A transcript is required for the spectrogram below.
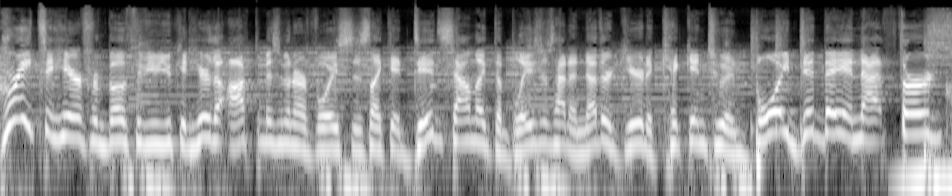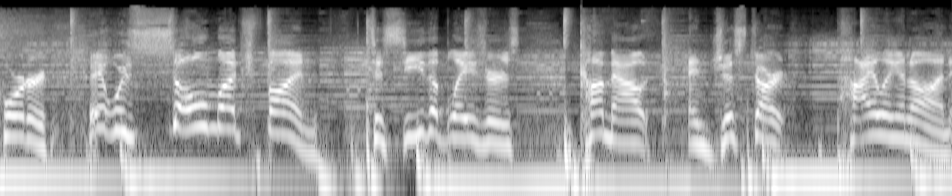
Great to hear from both of you. You could hear the optimism in our voices. Like it did sound like the Blazers had another gear to kick into, and boy, did they in that third quarter. It was so much fun to see the Blazers come out and just start piling it on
